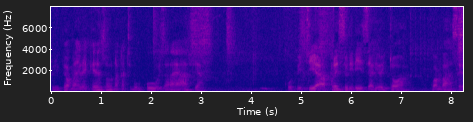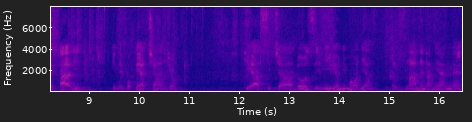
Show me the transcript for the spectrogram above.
tulipewa maelekezo na katibu mkuu Wizara ya Afya kupitia press release aliyoitoa kwamba serikali imepokea chanjo kiasi cha dozi milioni moja elfu nane na mia nne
